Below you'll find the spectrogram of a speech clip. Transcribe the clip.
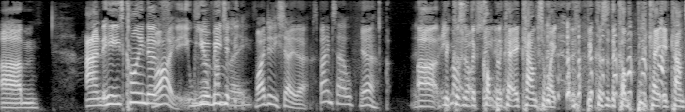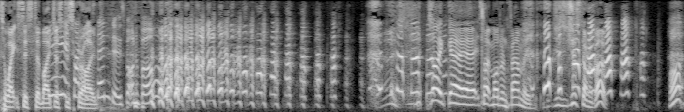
Um, and he's kind of Why? you immediately Why did he say that? It's by himself. Yeah. uh, because of the have seen it. complicated counterweight because of the complicated counterweight system I Yeah, just yeah, it's described. like EastEnders, but on a boat. It's like uh, it's like Modern Family. It's just on a boat. What?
